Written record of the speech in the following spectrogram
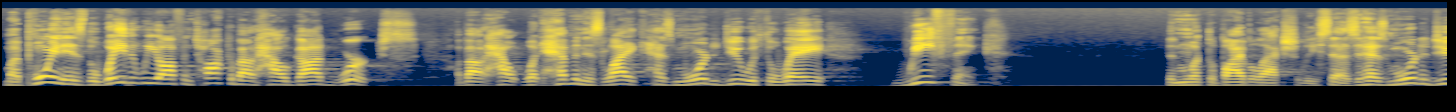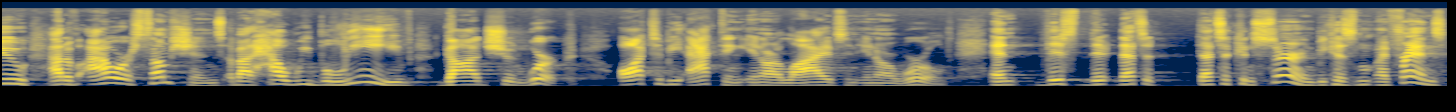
My point is the way that we often talk about how God works about how, what heaven is like has more to do with the way we think than what the Bible actually says. It has more to do out of our assumptions about how we believe God should work, ought to be acting in our lives and in our world. And this, that's, a, that's a concern because, my friends,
